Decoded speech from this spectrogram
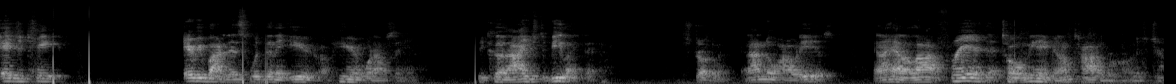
educate everybody that's within the ear of hearing what I'm saying. Because I used to be like that, struggling. And I know how it is. And I had a lot of friends that told me, hey man, I'm tired of working on this job.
